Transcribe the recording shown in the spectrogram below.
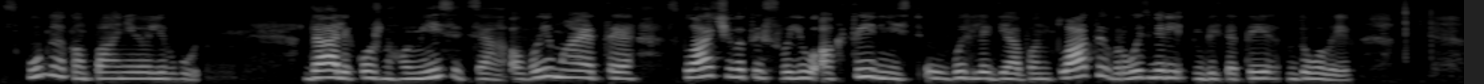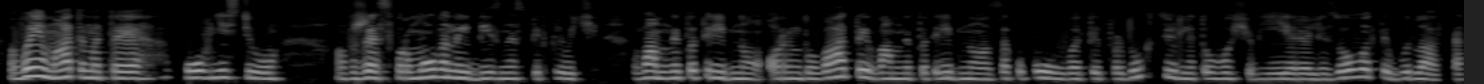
з клубною компанією Лівгуд. Далі кожного місяця ви маєте сплачувати свою активність у вигляді абонплати в розмірі 10 доларів. Ви матимете повністю вже сформований бізнес під ключ. Вам не потрібно орендувати, вам не потрібно закуповувати продукцію для того, щоб її реалізовувати. Будь ласка,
